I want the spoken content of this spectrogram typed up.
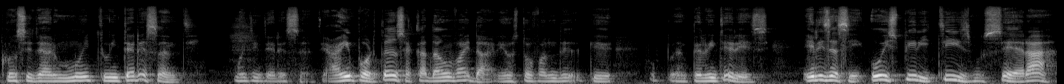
considero muito interessante, muito interessante. A importância cada um vai dar. Eu estou falando de, que pelo interesse. Ele diz assim: o espiritismo será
